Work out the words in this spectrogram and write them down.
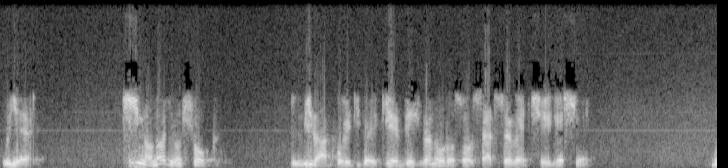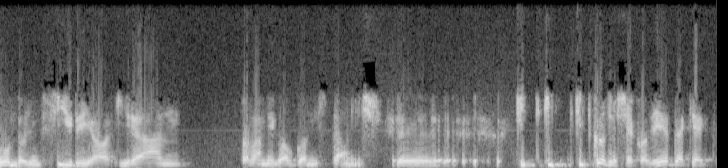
ugye Kína nagyon sok világpolitikai kérdésben Oroszország szövetségese. Gondoljunk Szíria, Irán, talán még Afganisztán is. Itt, itt, itt közösek az érdekek,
